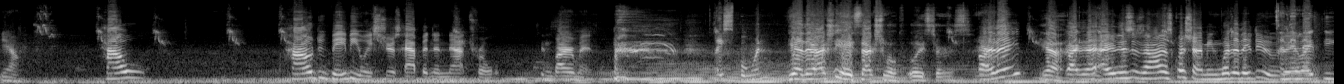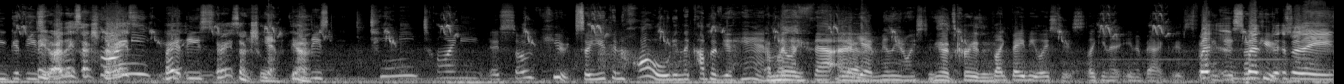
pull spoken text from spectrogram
yeah How how do baby oysters happen in natural environment? they spawn Yeah, they're actually asexual oysters. Are they? Yeah. I, I, this is an honest question. I mean, what do they do? and then like, they, you get these Wait, are they sexual? tiny you Right? get these They're asexual. yeah, Yeah. You get these teeny tiny they're so cute so you can hold in the cup of your hand A like million. a fa- uh, Yeah. yeah. a million oysters Yeah, it's crazy. like baby oysters like in a in a bag it's, but, fucking, it's so but cute so they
